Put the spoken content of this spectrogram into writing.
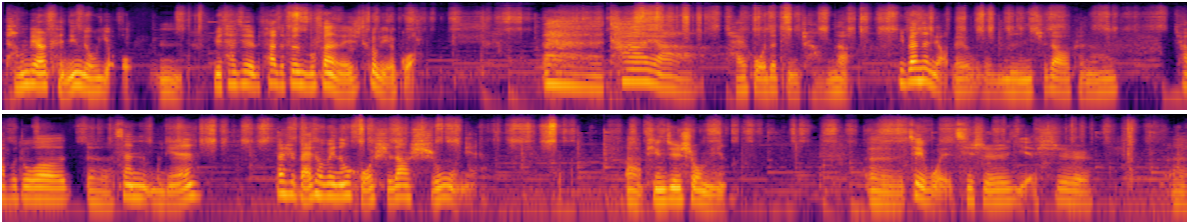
旁边肯定都有，嗯，因为它现在它的分布范围是特别广。哎，它呀还活得挺长的。一般的鸟类我们知道可能差不多呃三五年，但是白头杯能活十到十五年，啊，平均寿命。呃，这我其实也是，呃，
